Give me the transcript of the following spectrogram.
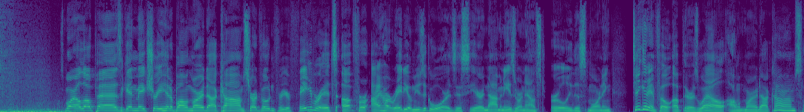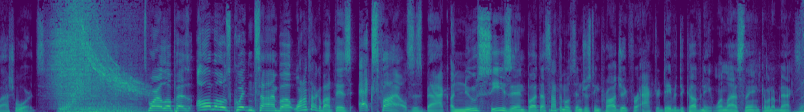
It's Mario Lopez. Again, make sure you hit up onwithmario.com. Start voting for your favorites up for iHeartRadio Music Awards this year. Nominees were announced early this morning. Ticket info up there as well, onwithmario.com slash awards. Mario Lopez, almost quitting time, but want to talk about this. X Files is back, a new season, but that's not the most interesting project for actor David Duchovny. One last thing coming up next.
